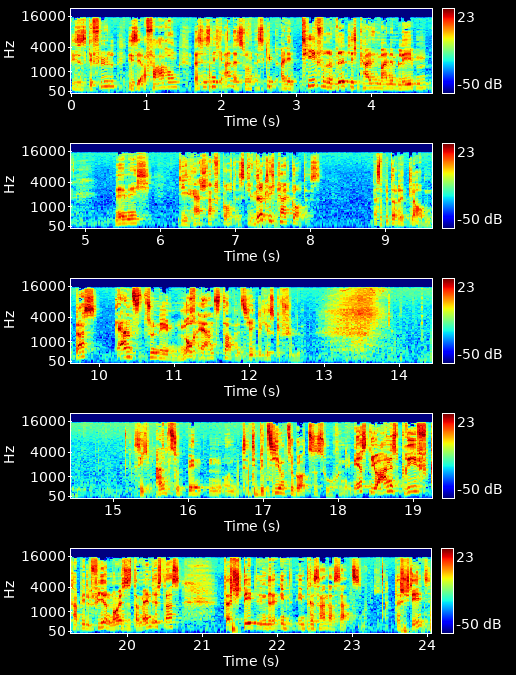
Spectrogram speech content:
Dieses Gefühl, diese Erfahrung, das ist nicht alles, sondern es gibt eine tiefere Wirklichkeit in meinem Leben, nämlich die Herrschaft Gottes, die Wirklichkeit Gottes. Das bedeutet Glauben. Das ernst zu nehmen, noch ernster als jegliches Gefühl. Sich anzubinden und die Beziehung zu Gott zu suchen. Im 1. Johannesbrief, Kapitel 4, Neues Testament ist das, da steht ein interessanter Satz. Da steht,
